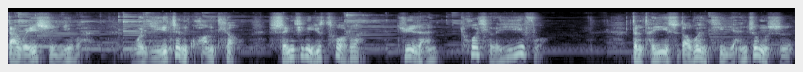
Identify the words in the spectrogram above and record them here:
但为时已晚。我一阵狂跳，神经一错乱，居然脱起了衣服。等他意识到问题严重时，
